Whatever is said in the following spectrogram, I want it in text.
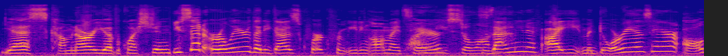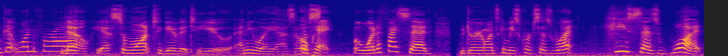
Yes, Kaminari, you have a question? You said earlier that he got his quirk from eating All Might's Why are you still on Does that that? mean if I eat Midoriya's hair, I'll get one for all? No, he has to want to give it to you. Anyway, as I was Okay, but what if I said Midoriya wants to give me his quirk says what? He says what?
